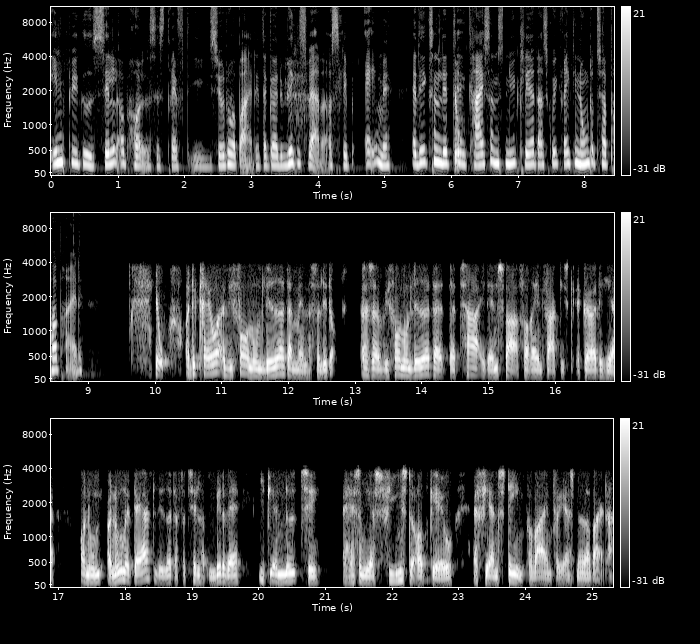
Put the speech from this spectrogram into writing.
indbygget selvopholdelsesdrift i pseudoarbejde, der gør det virkelig svært at slippe af med? Er det ikke sådan lidt jo. Øh, kejserens nye klæder? Der er sgu ikke rigtig nogen, der tør påpege det. Jo, og det kræver, at vi får nogle ledere, der mander sig lidt op. Altså, vi får nogle ledere, der, der tager et ansvar for rent faktisk at gøre det her. Og nogle, og nogle af deres ledere, der fortæller dem, ved du hvad, I bliver nødt til at have som jeres fineste opgave at fjerne sten på vejen for jeres medarbejdere.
